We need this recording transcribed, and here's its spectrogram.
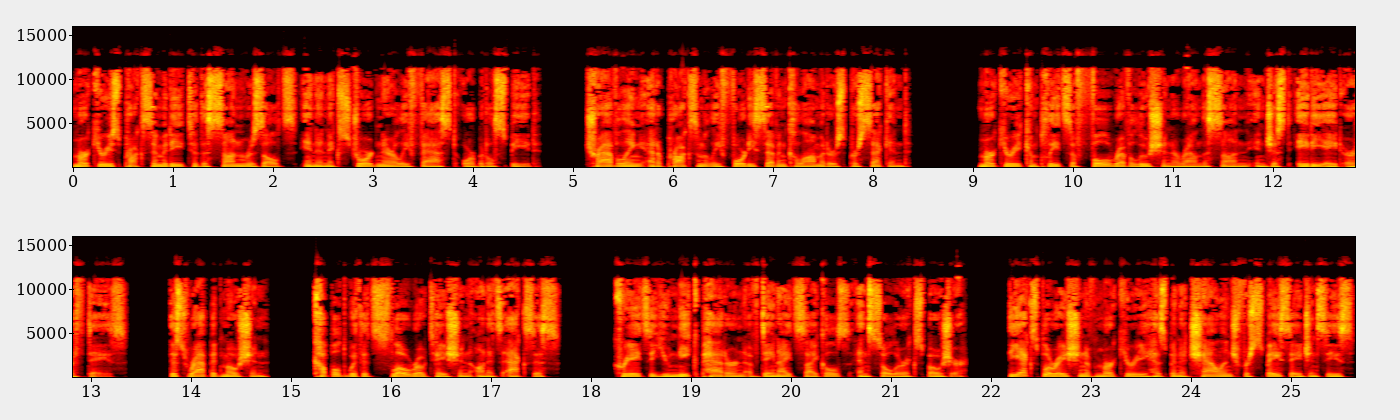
Mercury's proximity to the Sun results in an extraordinarily fast orbital speed. Traveling at approximately 47 kilometers per second, Mercury completes a full revolution around the Sun in just 88 Earth days. This rapid motion, coupled with its slow rotation on its axis, creates a unique pattern of day-night cycles and solar exposure. The exploration of Mercury has been a challenge for space agencies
